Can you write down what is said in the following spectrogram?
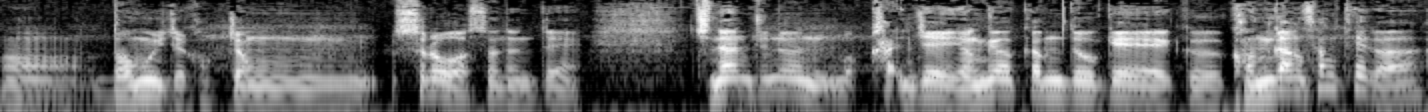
어, 너무 이제 걱정스러웠었는데 지난주는 뭐 가- 이제 영경혁 감독의 그 건강 상태가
